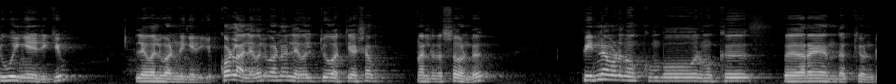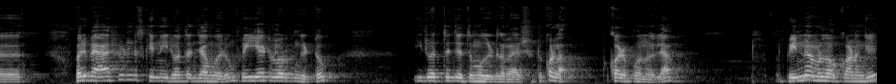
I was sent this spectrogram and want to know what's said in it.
two ഇങ്ങനെ ഇരിക്കും ലെവൽ വൺ ഇങ്ങനെ ഇരിക്കും കൊള്ളാം ലെവൽ വൺ ലെവൽ ടു അത്യാവശ്യം നല്ല രസമുണ്ട്. പിന്നെ നമ്മൾ നോക്കുമ്പോൾ നമുക്ക് വേറെ എന്തൊക്കെയുണ്ട്? ഒരു പാരഷൂട്ടിന്റെ സ്കിൻ ഇരുപത്തഞ്ചാം വരും. ഫ്രീ ആയിട്ടുള്ളവർക്കും കിട്ടും. ഇരുപത്തഞ്ച് എത്തുമ്പോൾ കിട്ടുന്ന പാരഷൂട്ട് കൊള്ളാം. കുഴപ്പമൊന്നുമില്ല. പിന്നെ നമ്മൾ നോക്കുകയാണെങ്കിൽ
